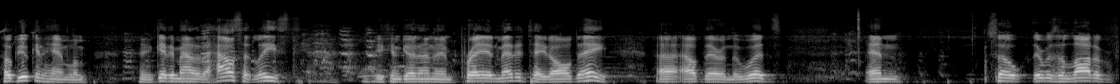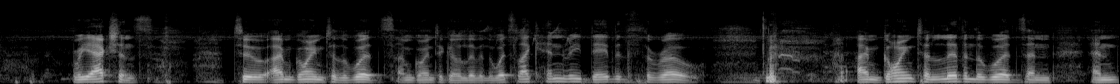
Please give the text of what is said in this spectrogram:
Hope you can handle him. Get him out of the house at least. He can go down and pray and meditate all day uh, out there in the woods. And so there was a lot of reactions to I'm going to the woods. I'm going to go live in the woods, like Henry David Thoreau. I'm going to live in the woods and and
